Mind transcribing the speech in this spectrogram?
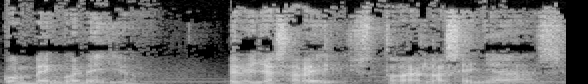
Convengo en ello, pero ya sabéis, todas las señas...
